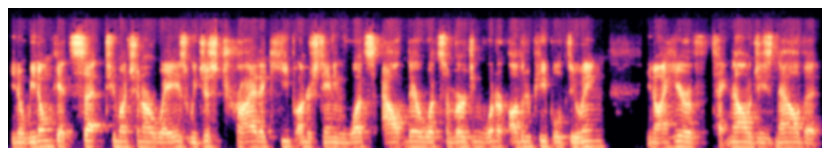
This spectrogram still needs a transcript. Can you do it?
you know we don't get set too much in our ways. We just try to keep understanding what's out there what's emerging what are other people doing. You know i hear of technologies now that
